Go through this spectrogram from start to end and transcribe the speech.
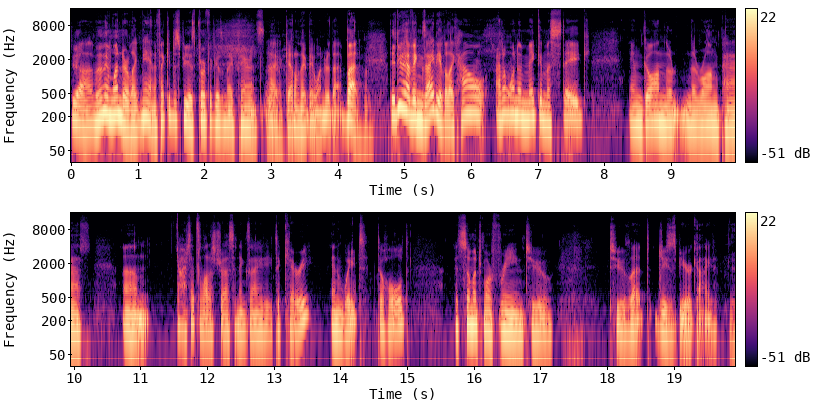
Yeah. And then they wonder, like, man, if I could just be as perfect as my parents. I, Yeah. okay, I don't think they wonder that. But Uh-huh. they do have anxiety of it. Like, how I don't want to make a mistake and go on the, the wrong path. Um, gosh, that's a lot of stress and anxiety to carry and weight to hold. It's so much more freeing to to let Jesus be your guide Yeah.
